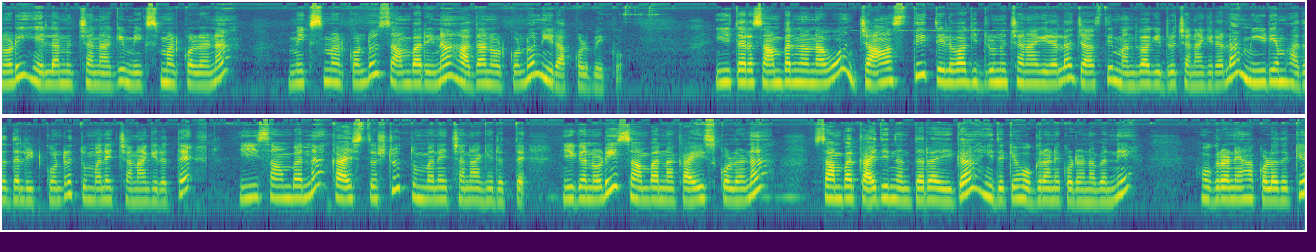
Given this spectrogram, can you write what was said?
ನೋಡಿ, ಎಲ್ಲನೂ ಚೆನ್ನಾಗಿ ಮಿಕ್ಸ್ ಮಾಡ್ಕೊಳ್ಳೋಣ. ಮಿಕ್ಸ್ ಮಾಡಿಕೊಂಡು ಸಾಂಬಾರಿನ ಹದ ನೋಡಿಕೊಂಡು ನೀರು ಹಾಕ್ಕೊಳ್ಬೇಕು. ಈ ಥರ ಸಾಂಬಾರನ್ನ ನಾವು ಜಾಸ್ತಿ ತೆಳುವಾಗಿದ್ರೂ ಚೆನ್ನಾಗಿರಲ್ಲ, ಜಾಸ್ತಿ ಮಂದವಾಗಿದ್ರೂ ಚೆನ್ನಾಗಿರಲ್ಲ. ಮೀಡಿಯಮ್ ಹದದಲ್ಲಿ ಇಟ್ಕೊಂಡ್ರೆ ತುಂಬಾ ಚೆನ್ನಾಗಿರುತ್ತೆ. ಈ ಸಾಂಬಾರನ್ನ ಕಾಯಿಸಿದಷ್ಟು ತುಂಬಾ ಚೆನ್ನಾಗಿರುತ್ತೆ. ಈಗ ನೋಡಿ ಸಾಂಬಾರನ್ನ ಕಾಯಿಸ್ಕೊಳ್ಳೋಣ. ಸಾಂಬಾರು ಕಾಯ್ದಿದ ನಂತರ ಈಗ ಇದಕ್ಕೆ ಒಗ್ಗರಣೆ ಕೊಡೋಣ ಬನ್ನಿ. ಒಗ್ಗರಣೆ ಹಾಕ್ಕೊಳ್ಳೋದಕ್ಕೆ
